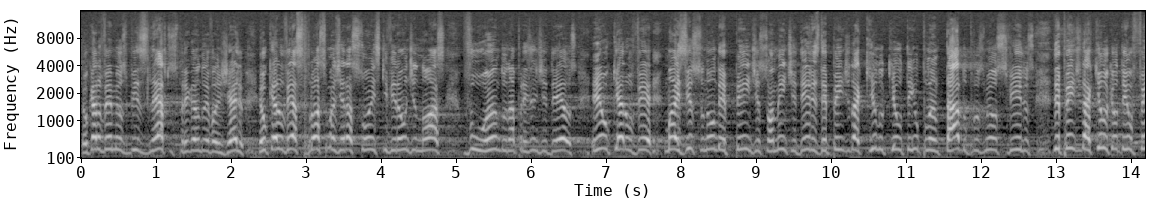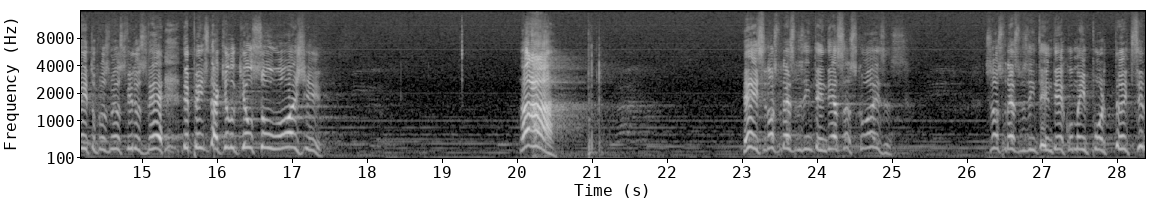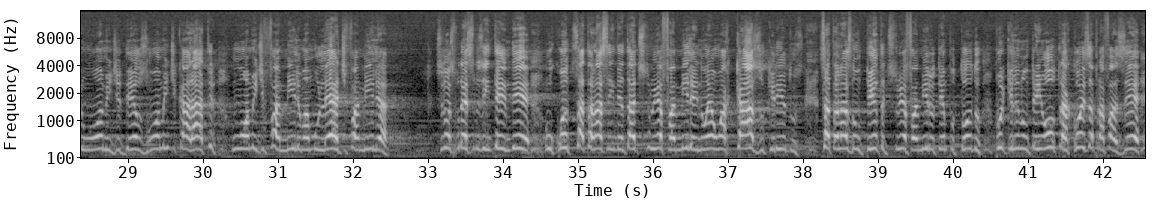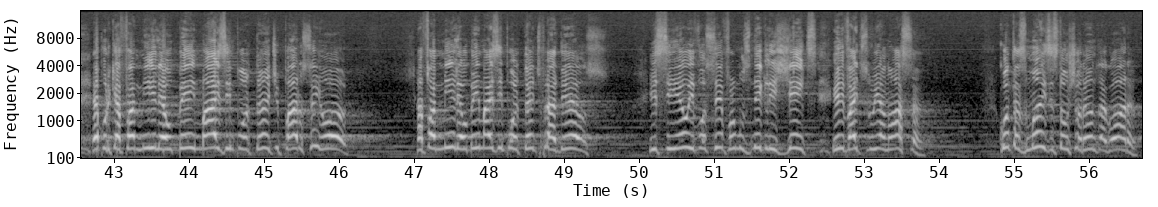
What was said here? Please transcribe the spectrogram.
Eu quero ver meus bisnetos pregando o Evangelho. Eu quero ver as próximas gerações que virão de nós voando na presença de Deus. Eu quero ver, mas isso não depende somente deles, depende daquilo que eu tenho plantado para os meus filhos, depende daquilo que eu tenho feito para os meus filhos ver, depende daquilo que eu sou hoje. Ah! Ei, se nós pudéssemos entender essas coisas, se nós pudéssemos entender como é importante ser um homem de Deus, um homem de caráter, um homem de família, uma mulher de família, se nós pudéssemos entender o quanto Satanás tem tentado destruir a família, e não é um acaso, queridos, Satanás não tenta destruir a família o tempo todo, porque ele não tem outra coisa para fazer, é porque a família é o bem mais importante para o Senhor, a família é o bem mais importante para Deus. E se eu e você formos negligentes, Ele vai destruir a nossa. Quantas mães estão chorando agora?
